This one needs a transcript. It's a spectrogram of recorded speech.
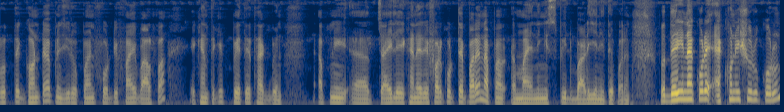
প্রত্যেক ঘন্টায় আপনি জিরো আলফা এখান থেকে পেতে থাকবেন। আপনি চাইলে এখানে রেফার করতে পারেন, আপনার মাইনিং স্পিড বাড়িয়ে নিতে পারেন। তো দেরি না করে এখনই শুরু করুন।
